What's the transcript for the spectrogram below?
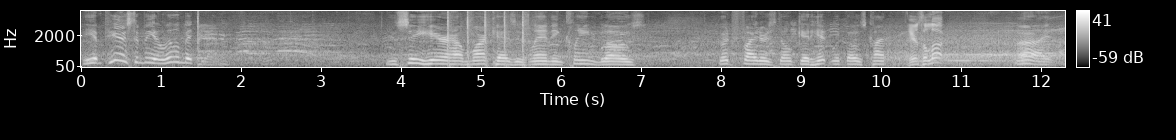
He appears to be a little bit. You see here how Marquez is landing clean blows. Good fighters don't get hit with those kind. Here's a look. All right.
